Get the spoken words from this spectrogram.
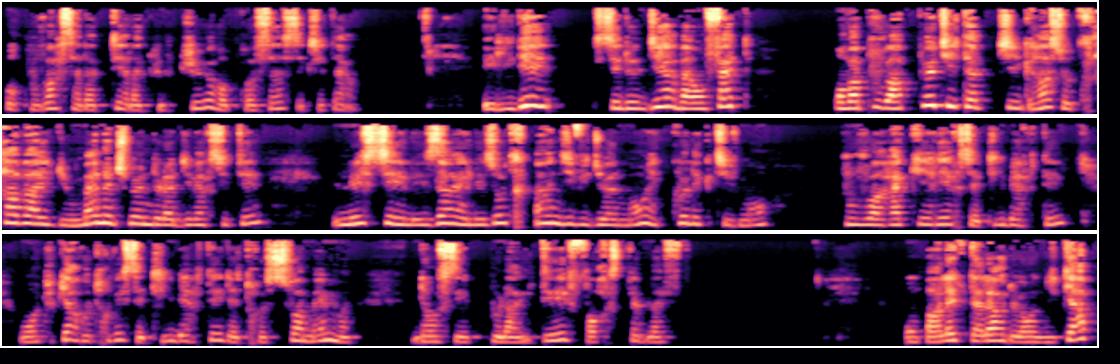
pour pouvoir s'adapter à la culture, au process, etc. Et l'idée, c'est de dire, bah, en fait, on va pouvoir petit à petit, grâce au travail du management de la diversité, laisser les uns et les autres individuellement et collectivement pouvoir acquérir cette liberté, ou en tout cas retrouver cette liberté d'être soi-même dans ses polarités, forces, faiblesses. On parlait tout à l'heure de handicap,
